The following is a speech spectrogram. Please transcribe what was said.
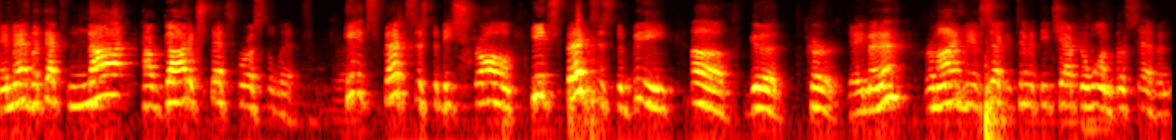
Amen. But that's not how God expects for us to live. He expects us to be strong. He expects us to be of good courage. Amen. Reminds me of 2 Timothy chapter 1, verse 7.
